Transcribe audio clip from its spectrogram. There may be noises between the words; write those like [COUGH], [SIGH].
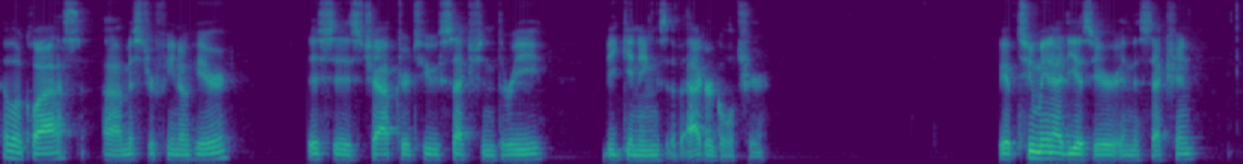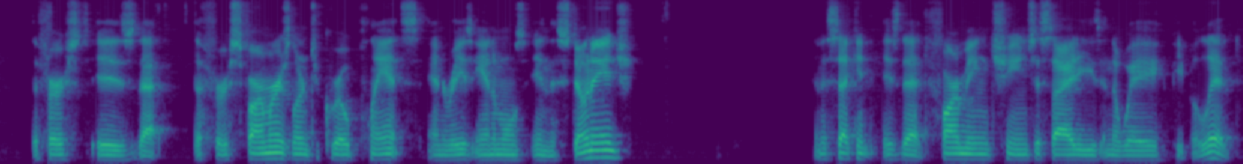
Hello, class. Uh, Mr. Fino here. This is Chapter 2, Section 3 Beginnings of Agriculture. We have two main ideas here in this section. The first is that the first farmers learned to grow plants and raise animals in the Stone Age. And the second is that farming changed societies and the way people lived.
